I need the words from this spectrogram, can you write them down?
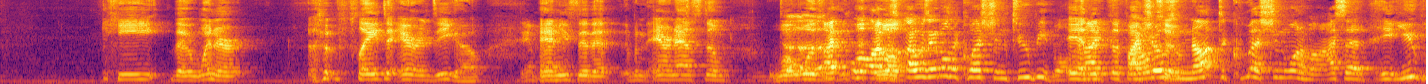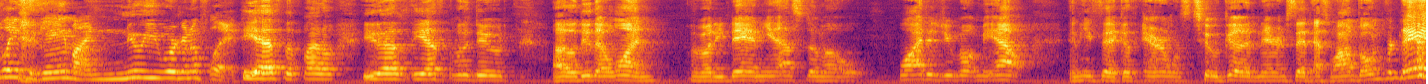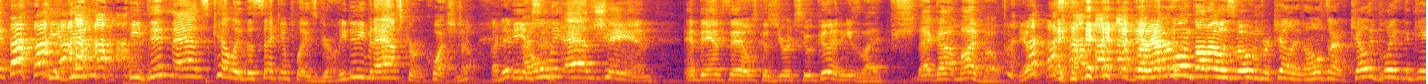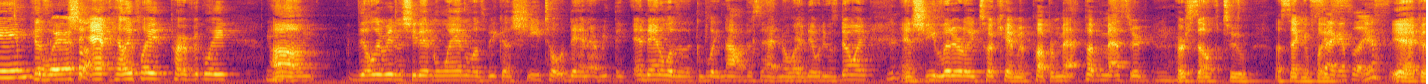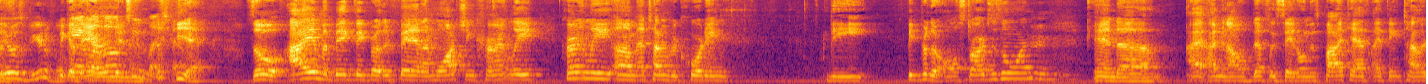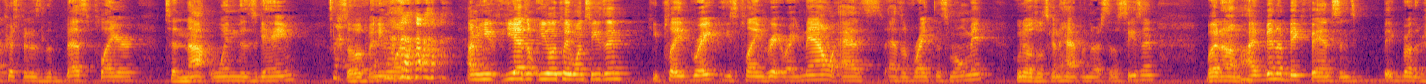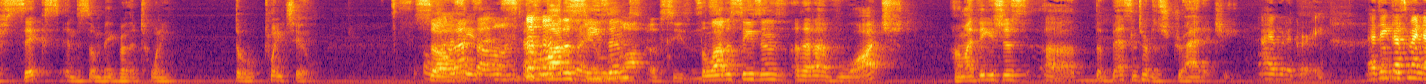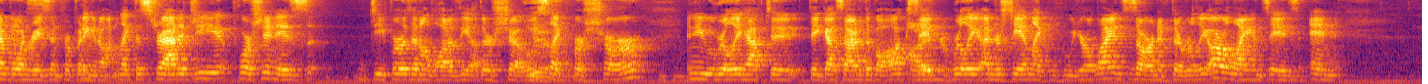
he the winner played to Aaron's ego, and he said that when Aaron asked him what Duh. was I, well, I was I was able to question two people. Yeah, and the- I, the I chose two. not to question one of them. I said, "You played the game I knew you were gonna play." he asked the final he asked he asked the dude uh, the dude that won my buddy Dan he asked him oh, why did you vote me out and he said because Aaron was too good and Aaron said that's why I'm voting for Dan he didn't he didn't ask Kelly the second place girl he didn't even ask her a question No, I didn't. he I said only asked Dan and Dan said it was because you were too good and he's like Psh, that got my vote Yep. but everyone thought I was voting for Kelly the whole time. Kelly played the game the way I she, thought. Kelly played perfectly. Um, the only reason she didn't win was because she told Dan everything, and Dan was a complete novice and had no idea what he was doing, and she literally took him and puppet, ma- puppet mastered herself to a second place. Second place. Yeah. Yeah, because It was beautiful. Because Gave him a Aaron little didn't. too much help. yeah. So I am a big Big Brother fan. I'm watching currently. Currently, um, at time of recording, the Big Brother All Stars is on, and uh, I, I mean I'll definitely say it on this podcast. I think Tyler Crispen is the best player to not win this game. So if anyone, I mean he, he hasn't he only played one season. He played great. He's playing great right now as as of right this moment. Who knows what's going to happen the rest of the season? But um, I've been a big fan since Big Brother six and some Big Brother 20, 22. So lot That's a seasons. that's a lot of It's a seasons. lot of seasons. It's a lot of seasons that I've watched. Um, I think it's just uh, the best in terms of strategy. I would agree. I think that's my number one reason for putting it on. Like the strategy portion is deeper than a lot of the other shows, Yeah. like for sure. Mm-hmm. And you really have to think outside of the box I- and really understand like who your alliances are and if there really are alliances and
